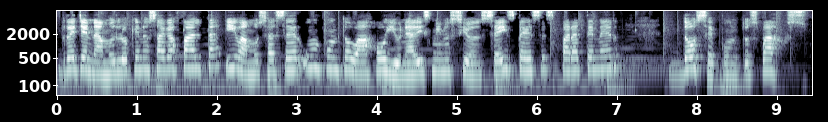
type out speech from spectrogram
rellenamos lo que nos haga falta y vamos a hacer un punto bajo y una disminución 6 veces para tener 12 puntos bajos.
